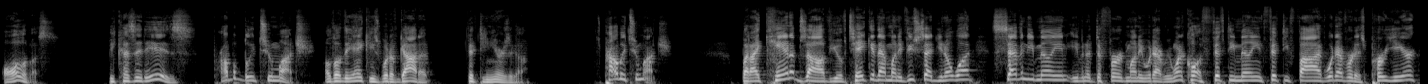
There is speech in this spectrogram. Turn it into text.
All of us. Because it is probably too much. Although the Yankees would have got it 15 years ago. Probably too much. But I can't absolve you of taking that money. If you said, you know what, 70 million, even a deferred money, whatever, you want to call it 50 million, 55, whatever it is per year.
